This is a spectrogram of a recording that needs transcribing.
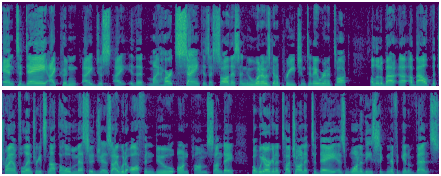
and today I couldn't, I just, I, the, my heart sank as I saw this. I knew what I was going to preach. And today we're going to talk a little about, uh, about the triumphal entry. It's not the whole message as I would often do on Palm Sunday, but we are going to touch on it today as one of these significant events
